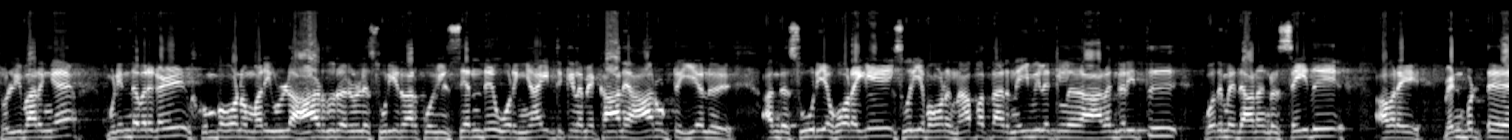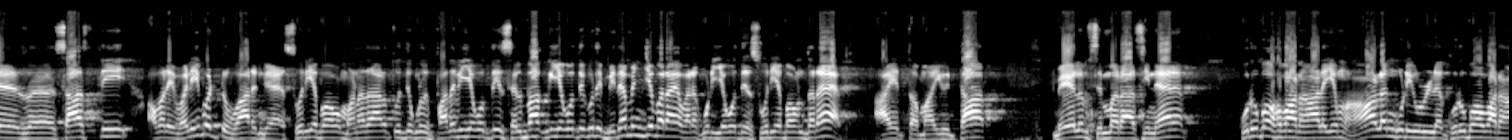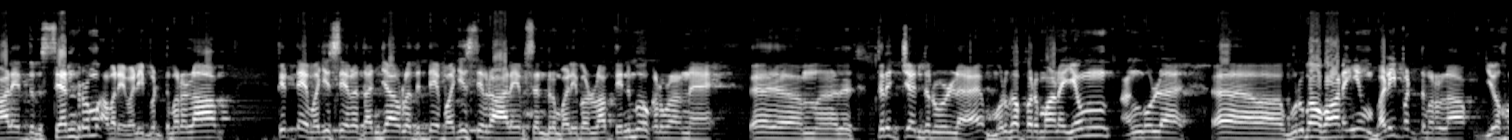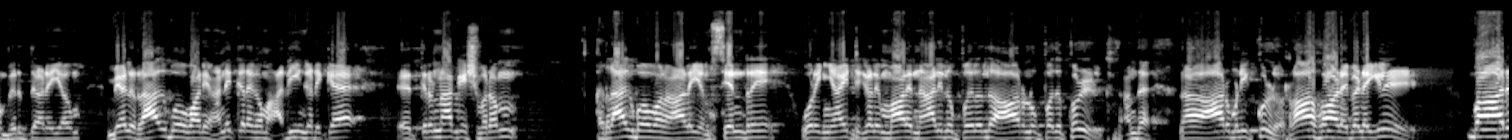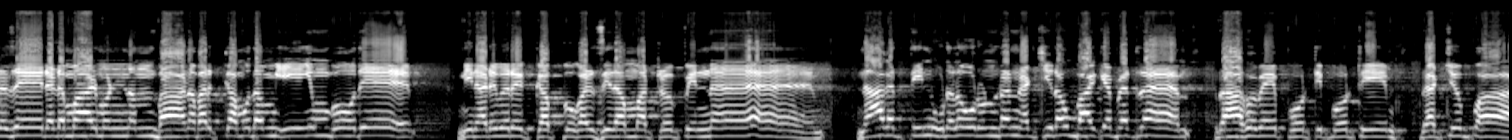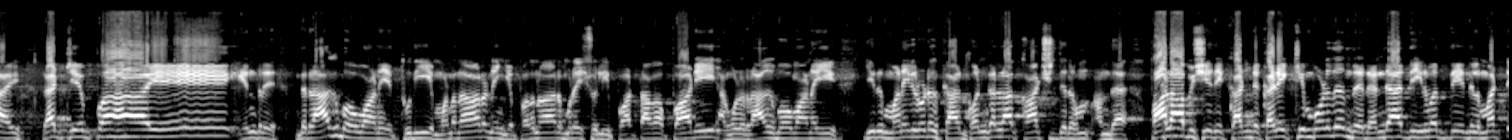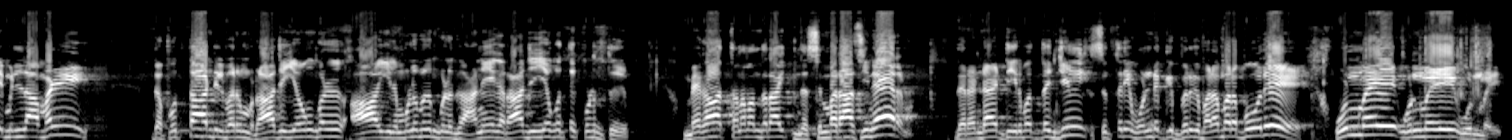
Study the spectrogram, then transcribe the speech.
சொல்லி பாருங்க. முடிந்தவர்கள் கும்பகோணம் அருகிலுள்ள ஆறுதூர் அருளுள்ள சூரியனார் கோயில் சேர்ந்து ஒரு ஞாயிற்றுக்கிழமை காலை ஆறு டு ஏழு அந்த சூரிய கோரையில் சூரிய பகவானுக்கு நாற்பத்தாறு நெய்விளக்கில் அலங்கரித்து கோதுமை தானங்கள் செய்து அவரை வெண்பட்டு சாஸ்தி அவரை வழிபட்டு வாருங்க. சூரியபாவம் மனதார தூத்தி உங்களுக்கு பதவி யோகத்தை செல்வாக்கு யோகத்தை குறித்து மிதமிஞ்சி வர வரக்கூடிய யோகத்தை சூரியபவன் தர ஆயத்தமாகிவிட்டார். மேலும் சிம்மராசினர் குருபகவான் ஆலயம் ஆலங்குடி உள்ள குருபகவான் ஆலயத்துக்கு சென்றும் அவரை வழிபட்டு வரலாம். திட்டை வஜிசேவர் தஞ்சாவூரில் திட்டை வஜிசேவர் ஆலயம் சென்றும் வழிபடலாம். தென்முக திருச்செந்தூர் உள்ள முருகப்பெருமானையும் அங்குள்ள குருபகவானையும் வழிபட்டு வரலாம். யோகம் விருத்து அடையும். மேலும் ராகுபகவானின் அனுக்கிரகம் அதிகம் கிடைக்க திருநாகேஸ்வரம் ராகுபவன் ஆலயம் சென்று ஒரு ஞாயிற்றுக்கிழமை மாலை நாலு முப்பதுலேருந்து ஆறு முப்பதுக்குள் அந்த ஆறு மணிக்குள் ராகால வேளையில் பாரதே நடமாள் முன்னம் பானவர்க்க முதம் ஈயும் போதே நீ நடுவிருக்க புகழ் சிதம் மற்றும் பின்ன நாகத்தின் உடலோடுன்ற நட்சிடம் பாய்க்க பெற்ற ராகுவை போற்றி போற்றி. ரட்சிப்பாய் ரட்சிப்பாயே என்று இந்த ராகு பகவானை துதியை மனதார நீங்கள் பதினாறு முறை சொல்லி பாட்டாக பாடி அங்குள்ள ராகு பகவானை இரு மனைவியோடு க காட்சி தரும் அந்த பாலாபிஷேகத்தை கண்டு கழிக்கும் பொழுது இந்த ரெண்டாயிரத்தி இருபத்தி ஐந்தில் மட்டுமில்லாமல் இந்த புத்தாண்டில் வரும் ராஜயோகங்கள் ஆயிரம் முழுவதும் உங்களுக்கு அநேக ராஜயோகத்தை கொடுத்து மெகா தனவந்தராய் இந்த சிம்மராசினர். இந்த ரெண்டாயிரத்தி இருபத்தஞ்சில் சித்திரை ஒன்றுக்கு பிறகு வலம் வரப்போகுது. உண்மை உண்மை உண்மை.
